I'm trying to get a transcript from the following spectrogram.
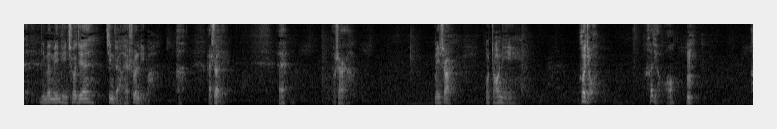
你们名品车间进展还顺利吧？啊，还顺利。哎，有事儿啊？没事儿，我找你喝酒。喝酒？嗯。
